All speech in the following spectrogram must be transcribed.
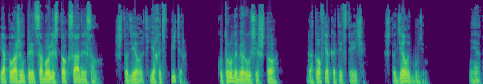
я положил перед собой листок с адресом, что делать? Ехать в Питер? К утру доберусь, и что? Готов я к этой встрече? Что делать будем? Нет,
